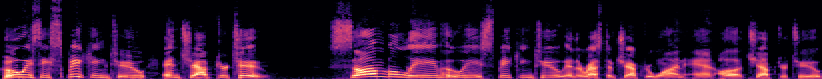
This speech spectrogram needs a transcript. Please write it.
Who is he speaking to in chapter 2? Some believe who he's speaking to in the rest of chapter 1 and uh, chapter 2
